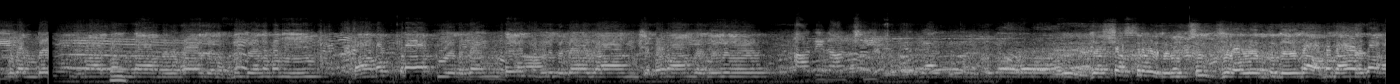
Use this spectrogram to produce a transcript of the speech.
सुप्रतिबन्धे नामोहाजनमनि मामप्राप्येतकण्ठे मृतकायां शतमाङ्गते आदिनाथजी शस्त्र विच्छिद्य वर्तते कामदायतः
